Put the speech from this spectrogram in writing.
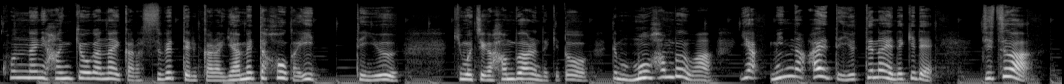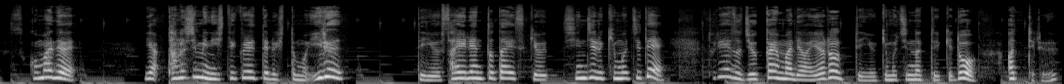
こんなに反響がないから滑ってるからやめた方がいいっていう気持ちが半分あるんだけどでももう半分はいやみんなあえて言ってないだけで実はそこまでいや、楽しみにしてくれてる人もいるっていうサイレント大好きを信じる気持ちで、とりあえず10回まではやろうっていう気持ちになってるけど、合ってる？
